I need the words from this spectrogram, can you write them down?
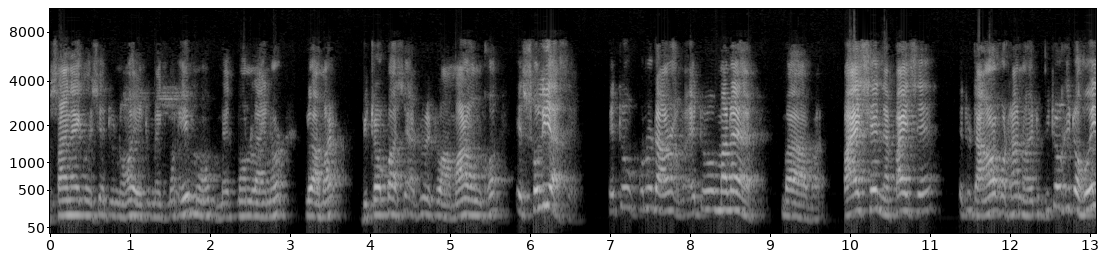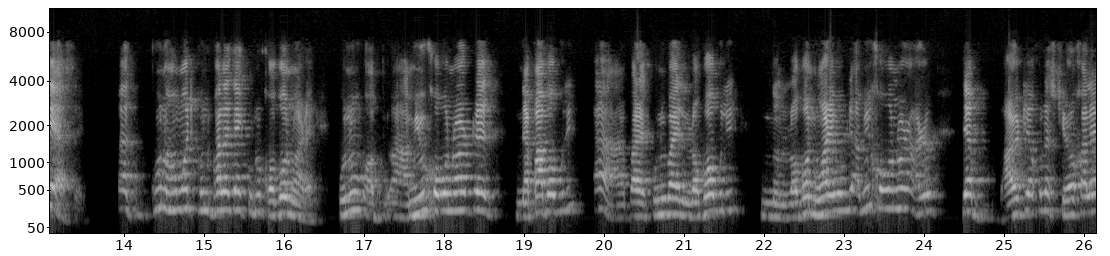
চাইনাই কৈছে এইটো নহয় এইটো মেগমন এই মেগমন লাইনৰ লৈ আমাৰ বিতৰ্ক আছে আৰু এইটো আমাৰ অংশ এই চলি আছে এইটো কোনো ডাঙৰ এইটো মানে পাইছে নেপাইছে এইটো ডাঙৰ কথা নহয় এইটো বিতৰ্কিত হৈয়ে আছে কোন সময়ত কোনফালে যায় কোনো ক'ব নোৱাৰে কোনো আমিও ক'ব নোৱাৰো নেপাব বুলি বা কোনোবাই ল'ব বুলি ল'ব নোৱাৰিব বুলি আমিও ক'ব নোৱাৰো। আৰু যে ভাৰতীয়সকলে চিৰকালে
